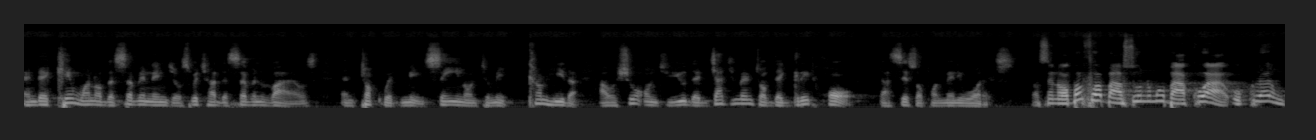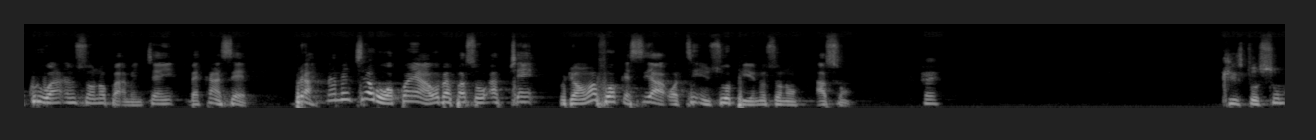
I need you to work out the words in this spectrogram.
and there came one of the seven angels which had the seven vials and talked with me, saying unto me, Come hither, I will show unto you the judgment of the great whore that sits upon many waters. ɔsɛ na ɔbɔfoɔ baaso no mu baako a okura nkuruwa nson no baa me nkyɛn bɛkaa sɛ bra na menkyerɛ wo ɔkwan a wɔbɛfa so atwe odwamanfoɔ kɛse a ɔte nsuo pii no so no aso Christosom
